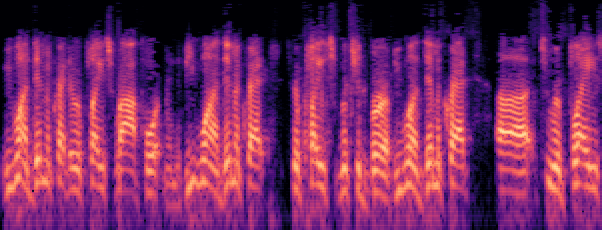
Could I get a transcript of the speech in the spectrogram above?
if you want a Democrat to replace Rob Portman, if you want a Democrat to replace Richard Burr, if you want a Democrat uh, to replace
